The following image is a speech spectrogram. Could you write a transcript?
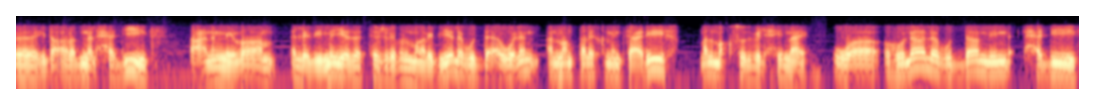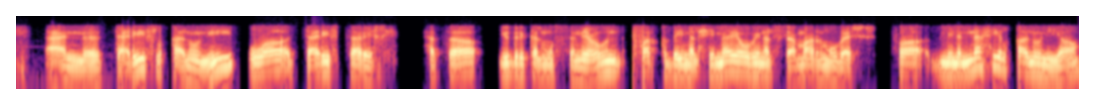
إذا أردنا الحديث عن النظام الذي ميز التجربة المغربية لابد أولا أن ننطلق من تعريف ما المقصود بالحماية. وهنا لابد من الحديث عن التعريف القانوني والتعريف التاريخي حتى يدرك المستمعون الفرق بين الحماية وبين الاستعمار المباشر. فمن الناحية القانونية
